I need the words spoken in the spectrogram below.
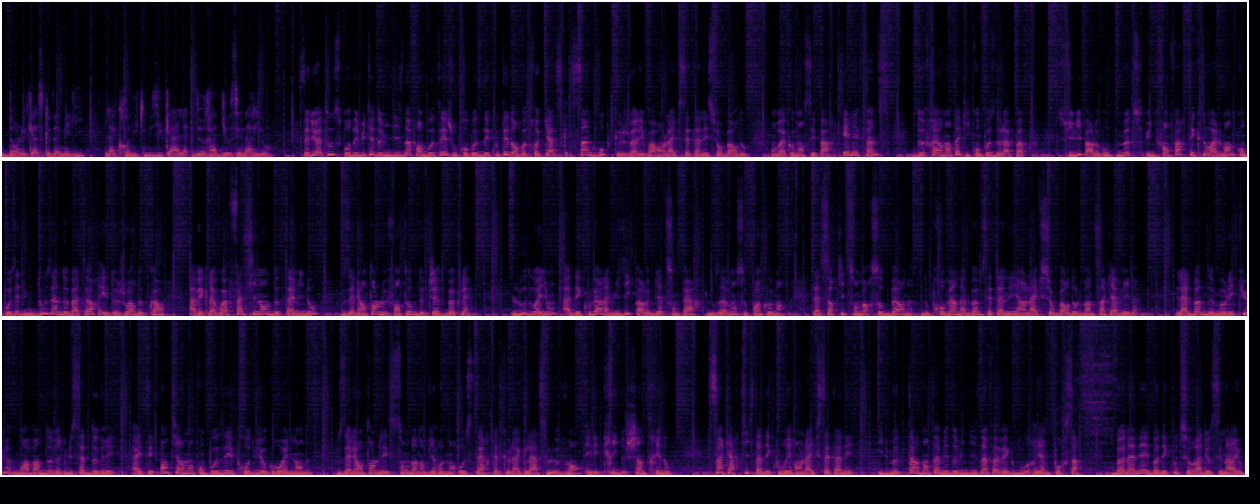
Dans le casque d'Amélie, la chronique musicale de Radio Scénario. Salut à tous, pour débuter 2019 en beauté, je vous propose d'écouter dans votre casque 5 groupes que je vais aller voir en live cette année sur Bordeaux. On va commencer par Elephants, deux frères nantais qui composent de la pop, suivi par le groupe Meute, une fanfare techno-allemande composée d'une douzaine de batteurs et de joueurs de cordes. Avec la voix fascinante de Tamino, vous allez entendre le fantôme de Jeff Buckley. Lou Doyon a découvert la musique par le biais de son père. Nous avons ce point commun. La sortie de son morceau Burn nous promet un album cette année et un live sur Bordeaux le 25 avril. L'album de Molécule, moins 22,7 degrés, a été entièrement composé et produit au Groenland. Vous allez entendre les sons d'un environnement austère tel que la glace, le vent et les cris de chiens de traîneau. Cinq artistes à découvrir en live cette année. Il me tarde d'entamer 2019 avec vous rien que pour ça. Bonne année et bonne écoute sur Radio Scénario.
